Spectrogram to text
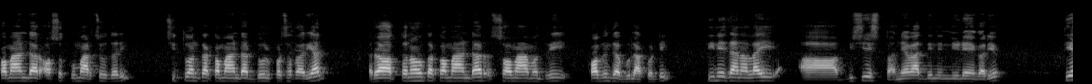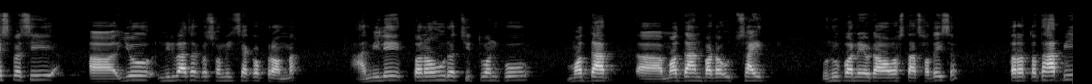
कमान्डर अशोक कुमार चौधरी चितवनका कमान्डर डोल प्रसाद अर्याल र तनहुका कमान्डर सहमहामन्त्री कविन्द्र बुलाकोटी तिनैजनालाई विशेष धन्यवाद दिने निर्णय गरियो। त्यसपछि यो निर्वाचनको समीक्षाको क्रममा हामीले तनहुँ र चितवनको मतदान अ, मतदानबाट उत्साहित हुनुपर्ने एउटा अवस्था छँदैछ। तर तथापि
